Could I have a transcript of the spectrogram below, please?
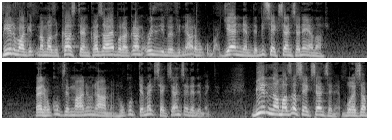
bir vakit namazı kasten kazaya bırakan uzzibe finnâr hukuba. Cehennemde bir 80 sene yanar. Vel hukuk semânûne amen. Hukuk demek 80 sene demektir. Bir namaza 80 sene. Bu hesap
